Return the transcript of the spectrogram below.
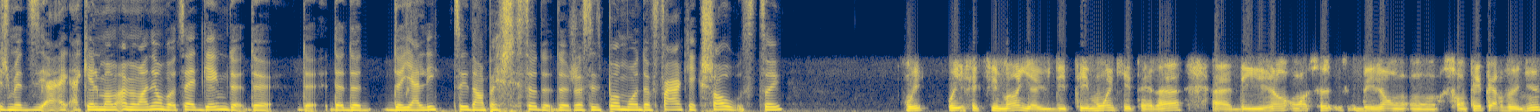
je me dis, à, à quel moment, à un moment donné, on va-tu être game de, de, de, de, de, de y aller, tu sais, d'empêcher ça, de, de, je sais pas, moi, de faire quelque chose, tu sais? Oui, oui, effectivement, il y a eu des témoins qui étaient là, euh, des gens, ont, se- des gens ont- sont intervenus,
